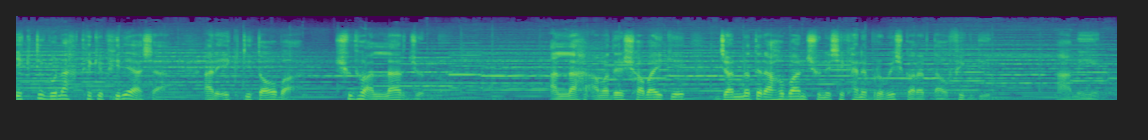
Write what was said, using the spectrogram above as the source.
একটি গুনাহ থেকে ফিরে আসা, আর একটি তওবা শুধু আল্লাহর জন্য। আল্লাহ আমাদের সবাইকে জন্নতের আহ্বান শুনে সেখানে প্রবেশ করার তৌফিক দিন। আমিন।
